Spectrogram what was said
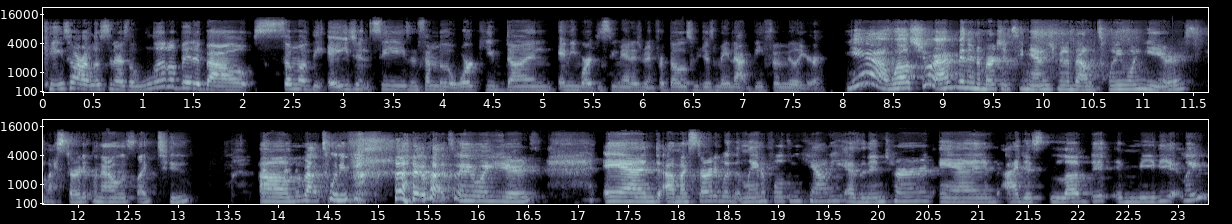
can you tell our listeners a little bit about some of the agencies and some of the work you've done in emergency management for those who just may not be familiar? Yeah, well, sure. I've been in emergency management about 21 years. I started when I was like two um, about 20, about 21 years. And um, I started with Atlanta Fulton County as an intern, and I just loved it immediately.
